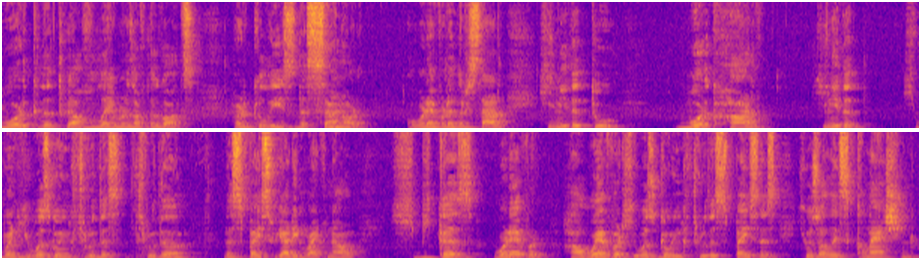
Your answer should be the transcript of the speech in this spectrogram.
worked the 12 labors of the gods. Hercules, the sun or, whatever other star, he needed to work hard. He needed when he was going through this through the the space we are in right now, he, because whatever however he was going through the spaces, he was always clashing.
